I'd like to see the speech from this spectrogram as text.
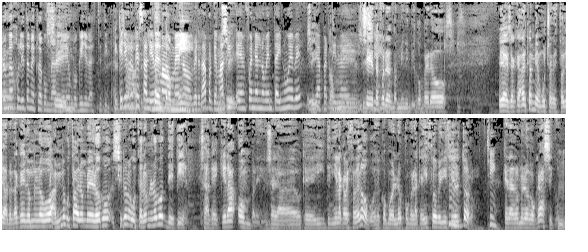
Romeo y Julieta mezcla con Sí. Beatriz un poquillo la estética. Es que yo creo que Matrix. salieron Del más o 2000. menos, ¿verdad? Porque Matrix Sí. eh, fue en el 99 y Sí, ya a partir de ahí... 2000, Sí, esta fue en el 2000 y pico, pero... Que han cambiado mucho la historia. La verdad que el hombre lobo, a mí me gustaba el hombre lobo, siempre me gustaba el hombre lobo de pie. O sea, que, que era hombre. O sea, era- que, y tenía la cabeza de lobo, como, el, como la que hizo Benicio del Toro. Sí. Que era el hombre lobo clásico. Como,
